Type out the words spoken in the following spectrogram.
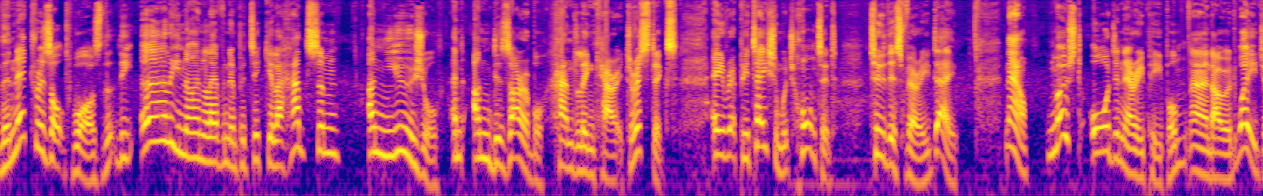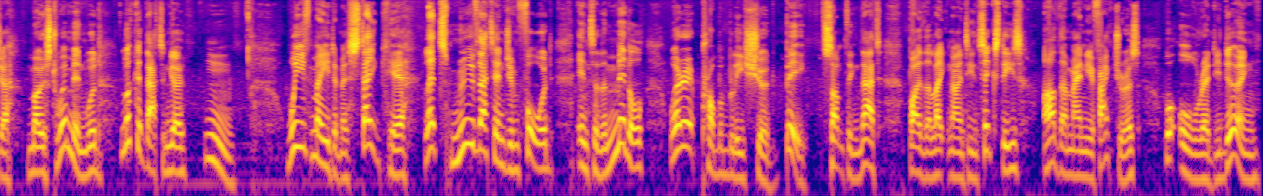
The net result was that the early 911 in particular had some unusual and undesirable handling characteristics, a reputation which haunts it to this very day. Now, most ordinary people, and I would wager most women, would look at that and go, hmm, we've made a mistake here, let's move that engine forward into the middle where it probably should be, something that, by the late 1960s, other manufacturers were already doing.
